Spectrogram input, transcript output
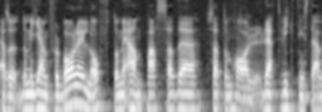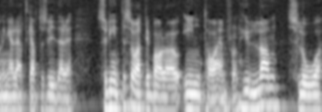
Alltså de är jämförbara i loft, de är anpassade så att de har rätt viktinställningar, rätt skaft och så vidare. Så det är inte så att det är bara att inta en från hyllan, slå,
